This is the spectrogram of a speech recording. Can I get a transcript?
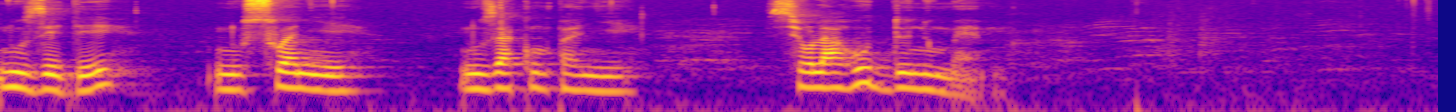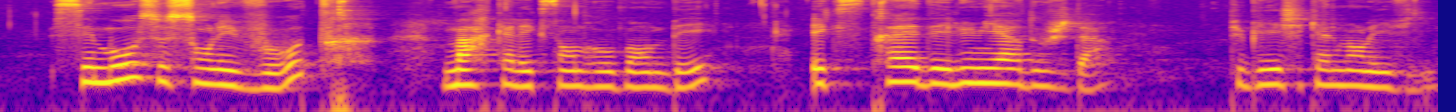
nous aider, nous soigner, nous accompagner sur la route de nous-mêmes. Ces mots, ce sont les vôtres, Marc-Alexandre Aubambé, extrait des Lumières d'Oujda, publié chez Calment Lévy.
